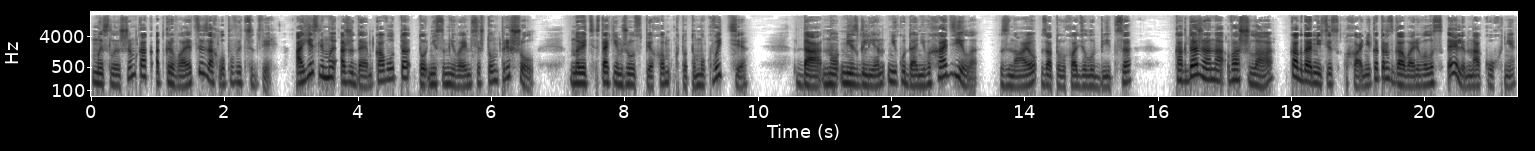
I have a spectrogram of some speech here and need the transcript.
Мы слышим, как открывается и захлопывается дверь. А если мы ожидаем кого-то, то не сомневаемся, что он пришел. Но ведь с таким же успехом кто-то мог выйти. Да, но мисс Глен никуда не выходила. Знаю, зато выходил убийца. Когда же она вошла? Когда миссис Ханикот разговаривала с Эллен на кухне.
